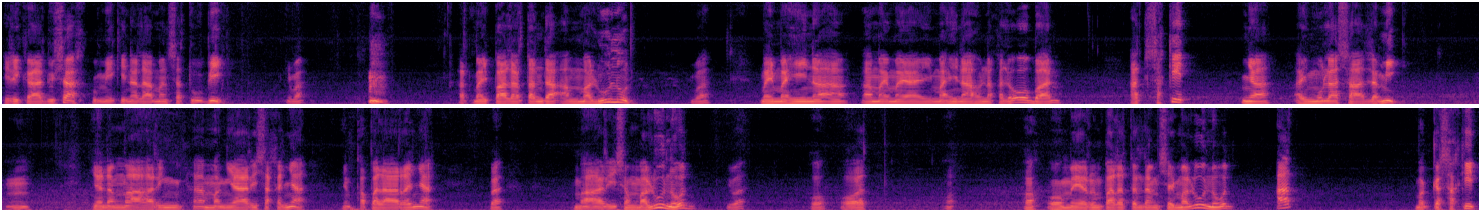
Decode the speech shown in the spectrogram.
delikado siya kung may kinalaman sa tubig. Di ba? At may palatanda ang malunod. Di ba? May mahina, ah, may, may mahinahon na kalooban at sakit niya ay mula sa lamig. Hmm. Yan ang maaaring ha, mangyari sa kanya, yung kapalaran niya. Di ba? Maaari siyang malunod, di ba? O, o at o, o, o meron palatandang siya malunod at magkasakit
